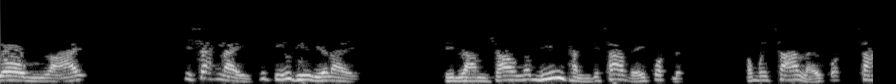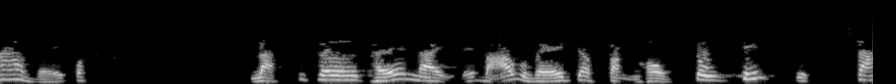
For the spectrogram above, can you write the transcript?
dồn lại cái xác này, cái tiểu thiên địa này, thì làm sao nó biến thành cái xa vệ quốc được? Không phải xa lợi quốc xa vệ quốc. Là cái cơ thể này để bảo vệ cho phần hồn tu tiến được xa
